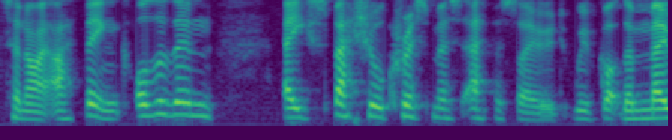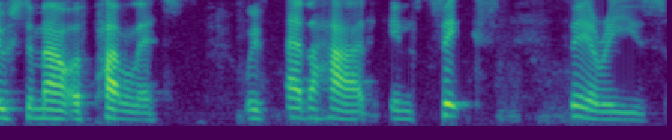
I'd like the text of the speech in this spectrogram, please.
tonight? I think, other than a special Christmas episode, we've got the most amount of panelists we've ever had in six series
